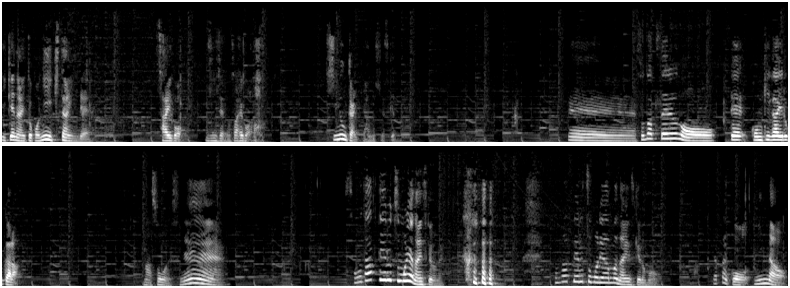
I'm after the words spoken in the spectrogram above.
行けないとこに行きたいんで、最後、人生の最後、死ぬんかいって話ですけど。えー、育てるのって根気がいるから。まあそうですね。育てるつもりはないんですけどね。育てるつもりはあんまないんですけども、やっぱりこう、みんなを、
